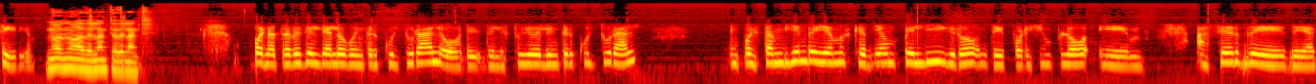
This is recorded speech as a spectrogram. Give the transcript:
sí, digo. No, no, adelante, adelante. Bueno, a través del diálogo intercultural o del estudio de lo intercultural, pues también veíamos que había un peligro de, por ejemplo, eh, hacer de,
